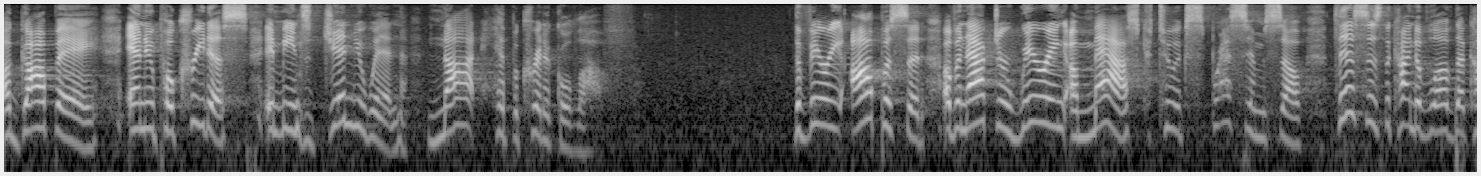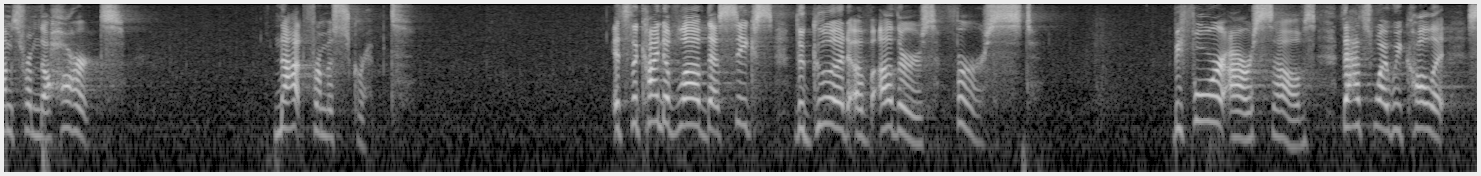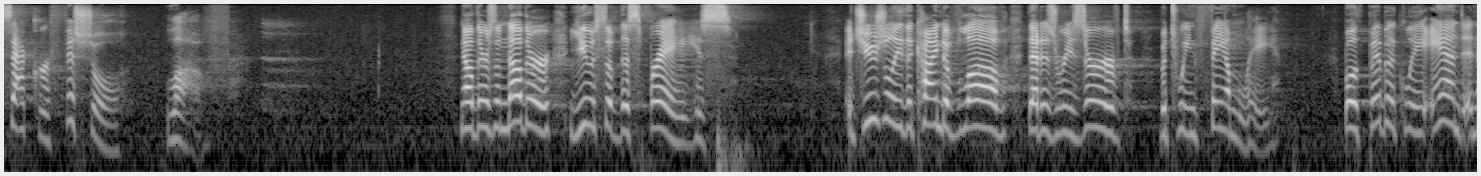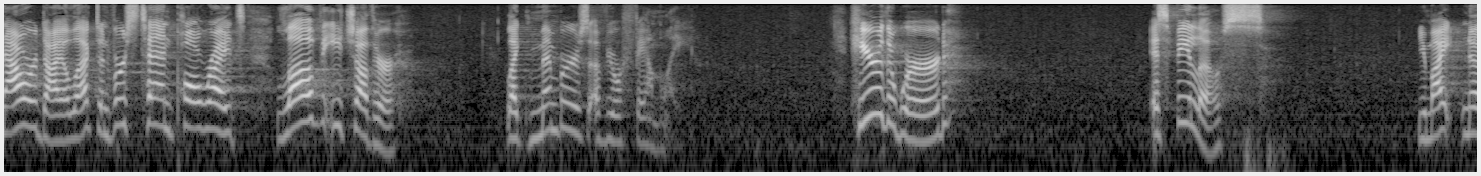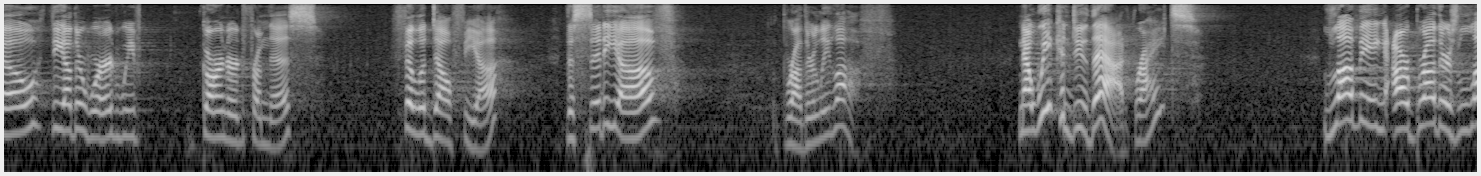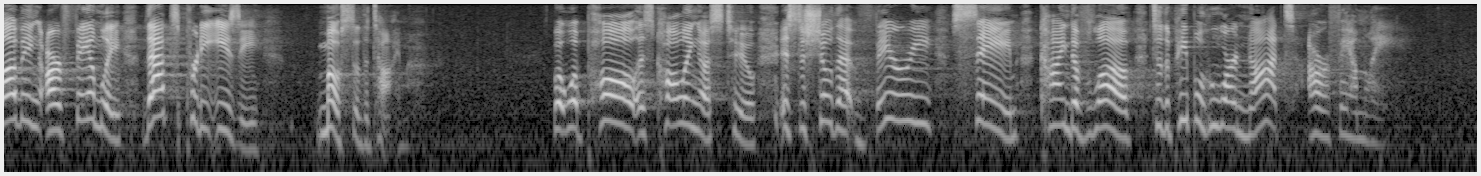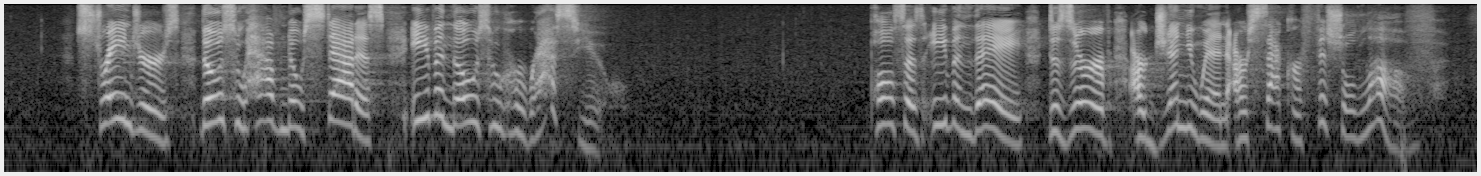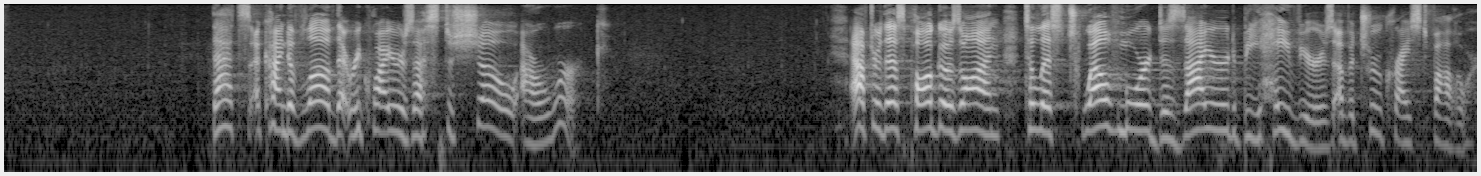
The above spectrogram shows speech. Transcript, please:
Agape, anupokritos, it means genuine, not hypocritical love the very opposite of an actor wearing a mask to express himself. This is the kind of love that comes from the heart, not from a script. It's the kind of love that seeks the good of others first, before ourselves. That's why we call it sacrificial love. Now, there's another use of this phrase it's usually the kind of love that is reserved between family, both biblically and in our dialect. In verse 10, Paul writes, Love each other like members of your family. Hear the word is philos. You might know the other word we've garnered from this Philadelphia, the city of brotherly love. Now, we can do that, right? Loving our brothers, loving our family, that's pretty easy most of the time. But what Paul is calling us to is to show that very same kind of love to the people who are not our family. Strangers, those who have no status, even those who harass you. Paul says even they deserve our genuine, our sacrificial love. That's a kind of love that requires us to show our work. After this, Paul goes on to list 12 more desired behaviors of a true Christ follower.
